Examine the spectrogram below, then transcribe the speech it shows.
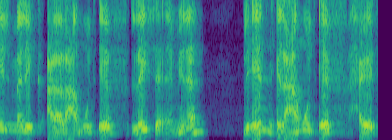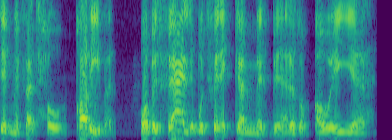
الملك على العمود F ليس امنا لأن العمود F هيتم فتحه قريبا. وبالفعل بوتفينك كمل بنقلته القوية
